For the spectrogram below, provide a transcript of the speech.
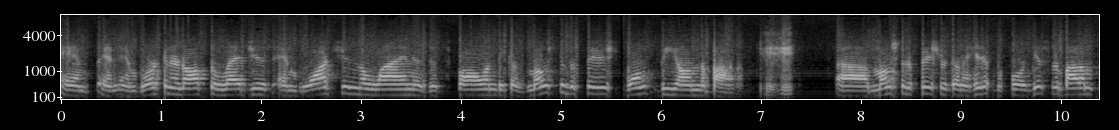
and, and, and working it off the ledges and watching the line as it's falling because most of the fish won't be on the bottom. hmm Uh, most of the fish are going to hit it before it gets to the bottom.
